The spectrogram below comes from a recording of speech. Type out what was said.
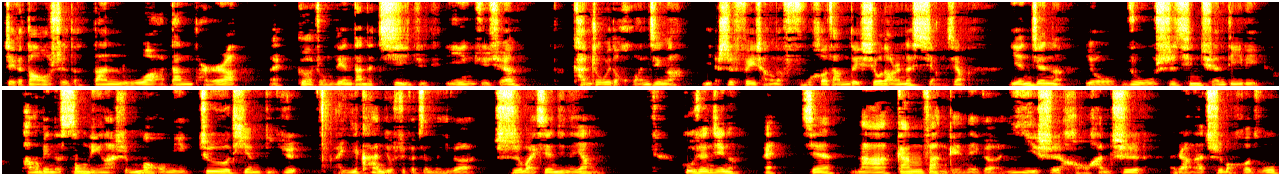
这个道士的丹炉啊、丹盆啊，哎，各种炼丹的器具一应俱全。看周围的环境啊，也是非常的符合咱们对修道人的想象。岩间呢有乳石清泉滴沥，旁边的松林啊是茂密遮天蔽日，哎，一看就是个这么一个世外仙境的样子。顾玄纪呢，哎，先拿干饭给那个义士好汉吃，让他吃饱喝足。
